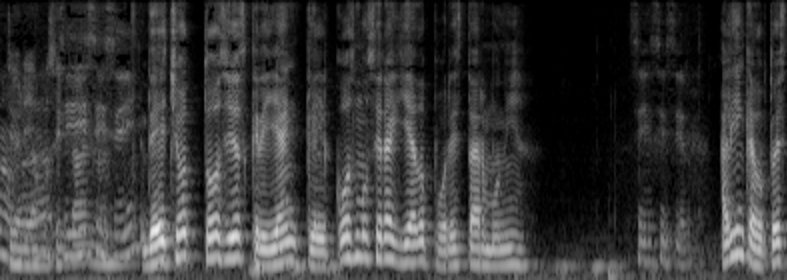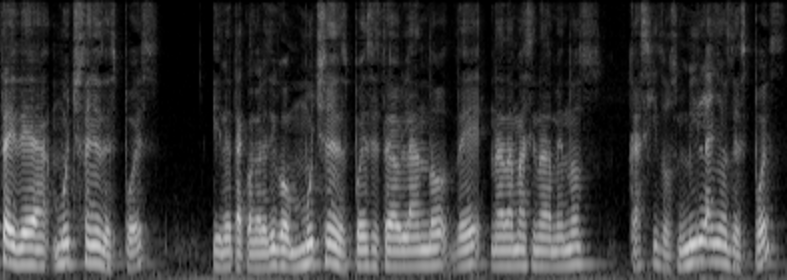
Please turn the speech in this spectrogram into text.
no, Teoría ah, musical, Sí, ¿no? sí, sí. De hecho, todos ellos creían que el cosmos era guiado por esta armonía. Sí, sí, es cierto. Alguien que adoptó esta idea muchos años después, y neta, cuando les digo muchos años después, estoy hablando de nada más y nada menos, casi dos mil años después,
